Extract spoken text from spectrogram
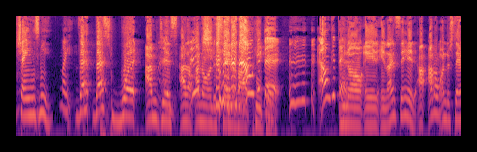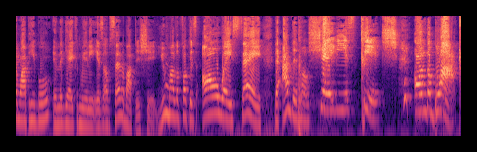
shames me. Like That that's what I'm just I don't I don't understand about I don't people. get that. I don't get that. You know, and and I said, I, I don't understand why people in the gay community is upset about this shit. You motherfuckers always say that I'm the most shadiest bitch on the block.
